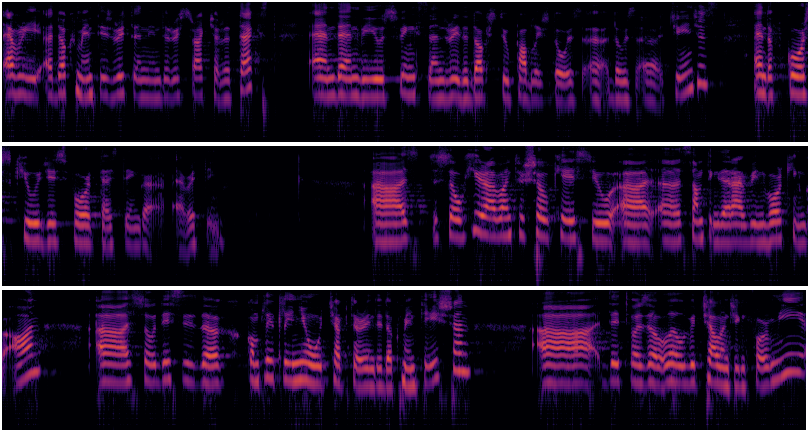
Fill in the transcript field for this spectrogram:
every document is written in the reStructuredText, and then we use Sphinx and read the docs to publish those, those changes. And of course, QGIS for testing everything. Uh, so here I want to showcase you uh, uh, something that I've been working on. so this is a completely new chapter in the documentation. Uh, that was a little bit challenging for me,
